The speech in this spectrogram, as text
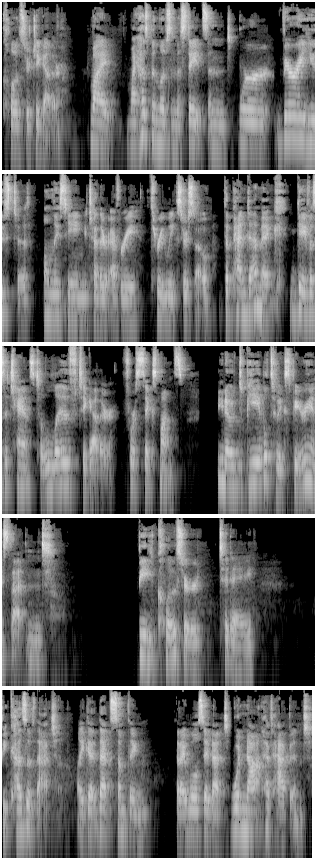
closer together. My my husband lives in the States and we're very used to only seeing each other every three weeks or so. The pandemic gave us a chance to live together for six months. You know, to be able to experience that and be closer today because of that. Like, that's something that I will say that would not have happened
